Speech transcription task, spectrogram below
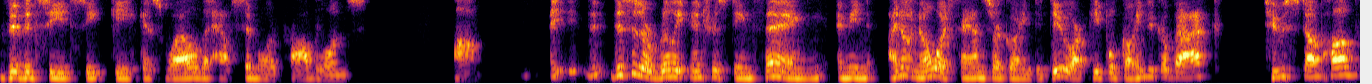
Vivid Seat, SeatGeek as well, that have similar problems. Um, this is a really interesting thing. I mean, I don't know what fans are going to do. Are people going to go back to StubHub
